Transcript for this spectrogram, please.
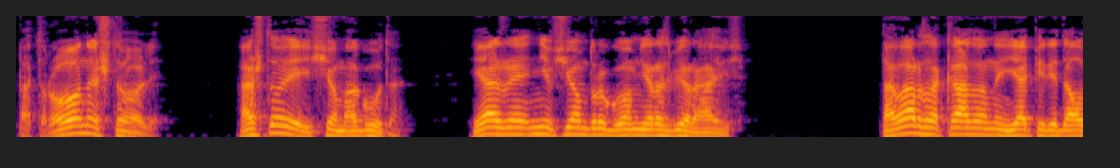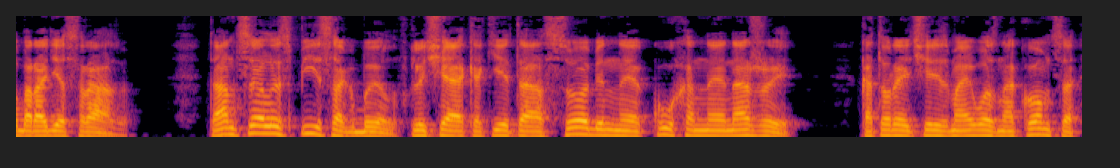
Патроны, что ли? А что я еще могу-то? Я же ни в чем другом не разбираюсь. Товар заказанный я передал Бороде сразу. Там целый список был, включая какие-то особенные кухонные ножи, которые через моего знакомца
